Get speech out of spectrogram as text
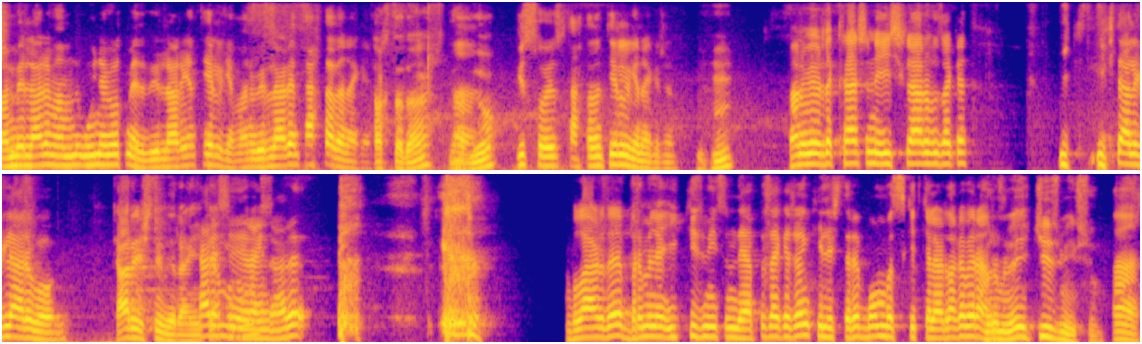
Mana bu yerlari mana bunda o'ynab yotmaydi. Bu yerlari ham terilgan. Mana bu yerlari ham taxtadan aka. Taxtadan, yo'q. 100% taxtadan terilgan akajon. Mana bu yerda krashini eshiklarimiz aka ik- ikkitaliklari bor. Korishni berang. Karishni bunimiz. ranglari Bularda 1 million 200 ming so'm deyapmiz akajon, kelishtirib bomba skidkalarda qilib 1 beramiz. million 200 ming so'm. Ha.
